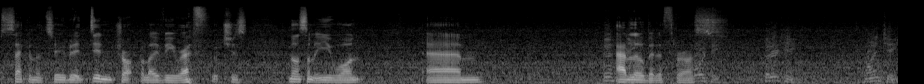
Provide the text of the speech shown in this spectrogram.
second or two, but it didn't drop below VREF, which is not something you want. Um, 50, add a little bit of thrust. 40, 30, 20,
